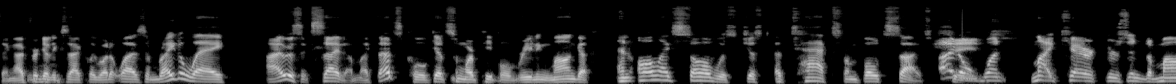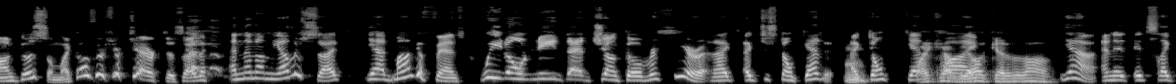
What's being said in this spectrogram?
thing. I forget Mhm. exactly what it was, and right away I was excited. I'm like, that's cool. Get some more people reading manga. And all I saw was just attacks from both sides. I don't want my characters into mangas. I'm like, oh, they're your characters. I think. And then on the other side, you had manga fans. We don't need that junk over here. And I, I just don't get it. I Hmm. don't get Why can't we all get along? yeah, and it, it's like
